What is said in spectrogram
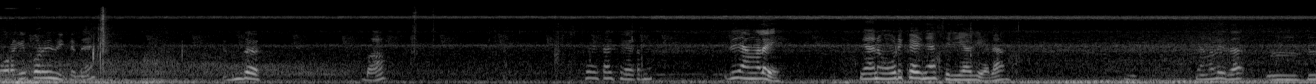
പുറകെ പുറകെ നിൽക്കുന്നേ? എന്ത്? വാ ചേട്ടാ ചേട്ടൻ ഇത് ഞങ്ങളെ ഞാൻ ഓടിക്കഴിഞ്ഞാൽ ശരിയാകുകയല്ല ഞങ്ങളിത് ഇഞ്ചി.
